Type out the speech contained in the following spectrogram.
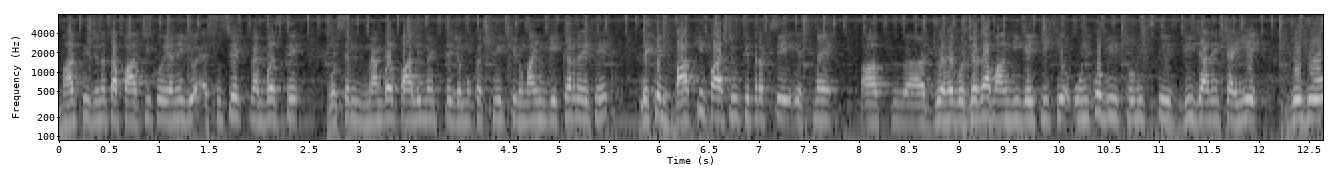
भारतीय जनता पार्टी को, यानी जो एसोसिएट मेंबर्स थे, वो सिर्फ़ मेंबर पार्लियामेंट से जम्मू कश्मीर की नुमाइंदगी कर रहे थे। लेकिन बाकी पार्टियों की तरफ़ से इसमें जो है वो जगह मांगी गई थी कि उनको भी थोड़ी स्पेस दी जानी चाहिए। जो जो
